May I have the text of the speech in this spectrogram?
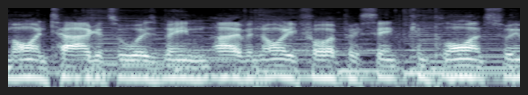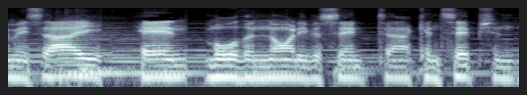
Mine target's always been over 95% compliance to MSA and more than 90% uh, conception.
